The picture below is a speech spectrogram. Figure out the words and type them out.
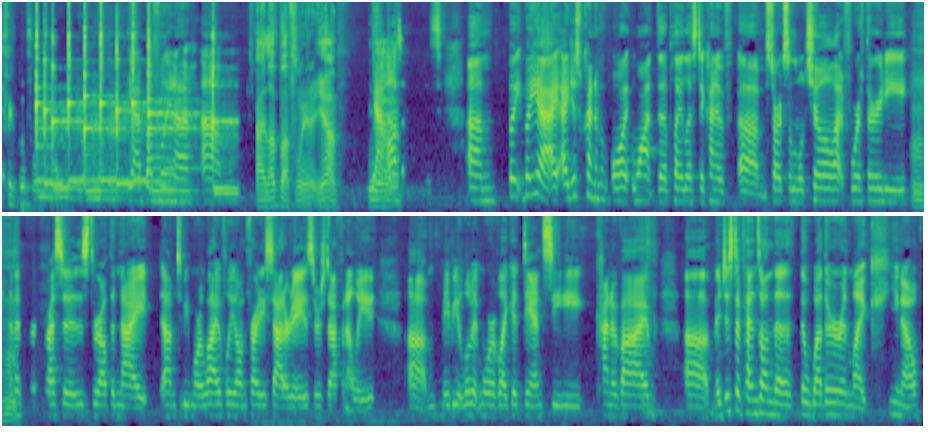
I think before we were the only other- yeah, Bufalina. Um, I love Buffalo. Yeah. yeah, awesome. Um, but but yeah, I, I just kind of want the playlist to kind of um, starts a little chill at 4:30 Mhm. and then progresses throughout the night um, to be more lively on Friday Saturdays. There's definitely um, maybe a little bit more of like a dancey kind of vibe. Um, it just depends on the the weather and like you know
